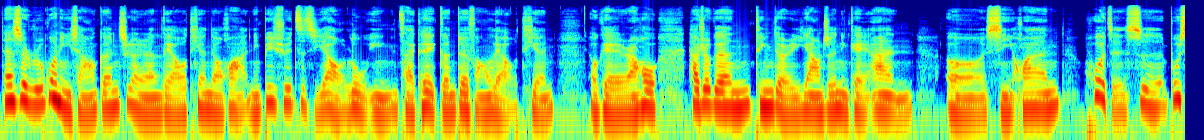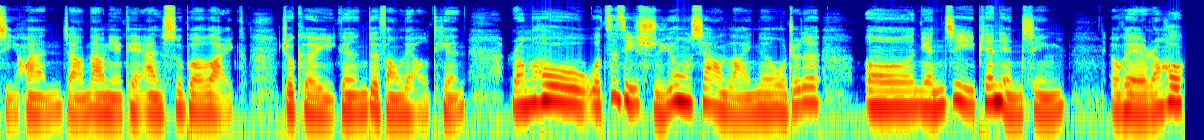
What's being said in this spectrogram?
但是如果你想要跟这个人聊天的话，你必须自己要有录音才可以跟对方聊天，OK。然后它就跟 Tinder 一样，就是你可以按。呃，喜欢或者是不喜欢，这样，那你也可以按 Super Like，就可以跟对方聊天。然后我自己使用下来呢，我觉得呃年纪偏年轻。OK，然后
